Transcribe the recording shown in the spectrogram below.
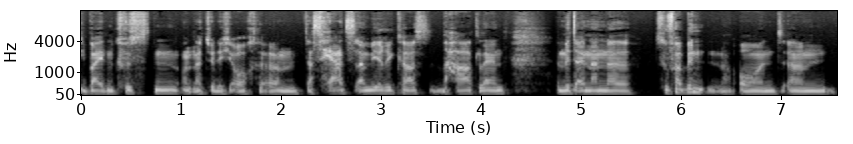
die beiden Küsten und natürlich auch ähm, das Herz Amerikas, the Heartland, miteinander zu verbinden. Und ähm,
